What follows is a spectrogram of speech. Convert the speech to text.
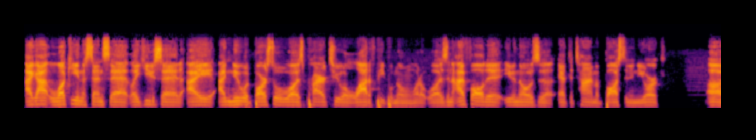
I got lucky in the sense that, like you said, I I knew what Barstool was prior to a lot of people knowing what it was, and I followed it even though it was a, at the time a Boston and New York uh,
